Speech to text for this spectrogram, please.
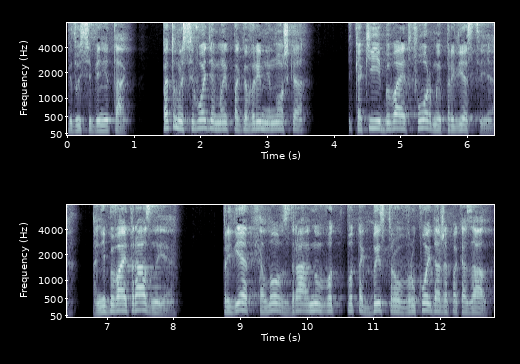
ведут себя не так. Поэтому сегодня мы поговорим немножко, какие бывают формы приветствия. Они бывают разные. Привет, hello, здравствуй. Ну вот, вот так быстро, рукой даже показал.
